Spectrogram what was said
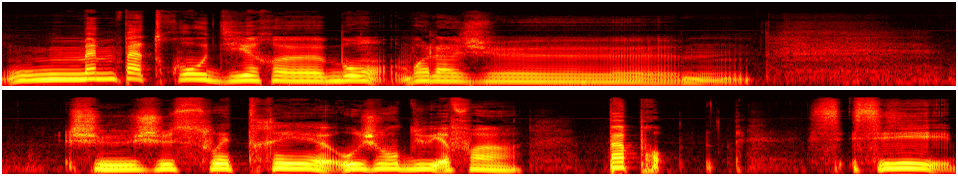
même pas trop dire euh, bon, voilà, je je, je souhaiterais aujourd'hui, enfin, pas pro- c'est-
